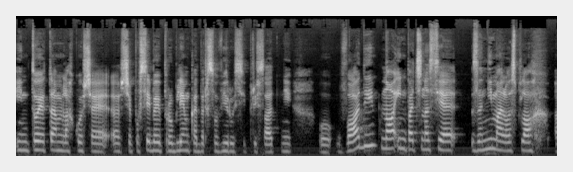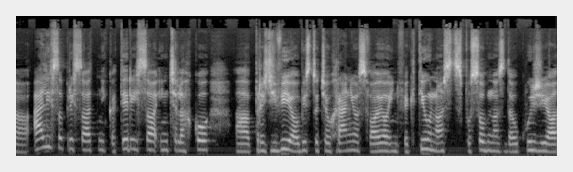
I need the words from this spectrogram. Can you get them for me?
In to je tam lahko še, še posebej problem, kadar so virusi prisotni v, v vodi. No, in pač nas je zanimalo sploh, uh, ali so prisotni, kateri so in če lahko preživijo, v bistvu, če ohranijo svojo infektivnost, sposobnost, da okužijo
